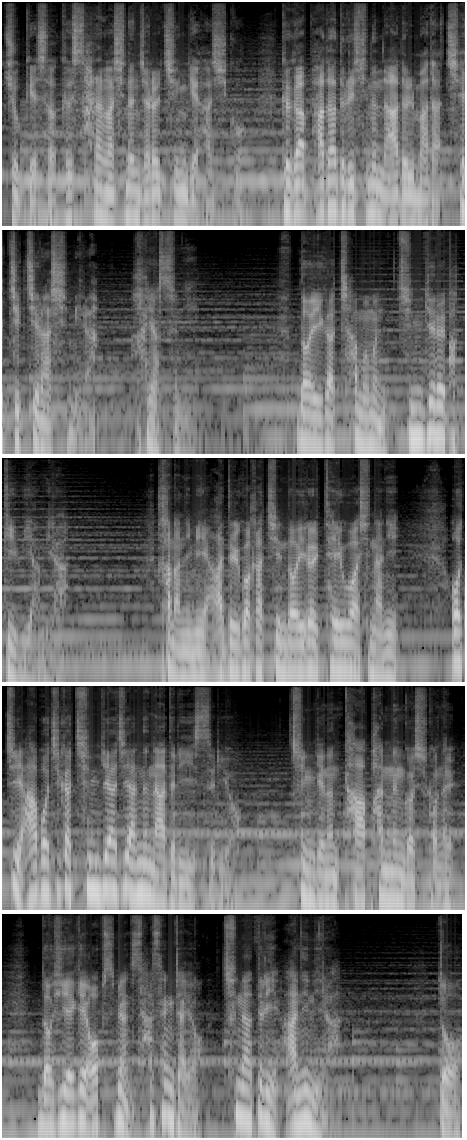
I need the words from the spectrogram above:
주께서 그 사랑하시는 자를 징계하시고 그가 받아들이시는 아들마다 채찍질하심이라 하였으니 너희가 참음은 징계를 받기 위함이라 하나님이 아들과 같이 너희를 대우하시나니 어찌 아버지가 징계하지 않는 아들이 있으리요 징계는 다 받는 것이거늘 너희에게 없으면 사생자여 친아들이 아니니라. 또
